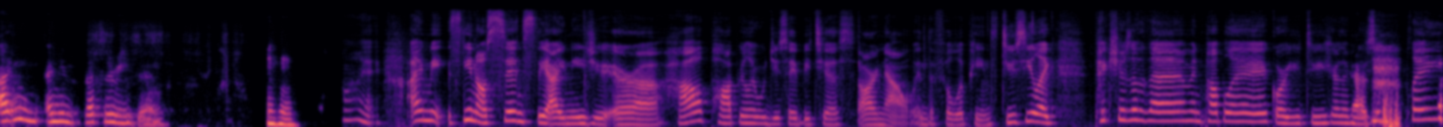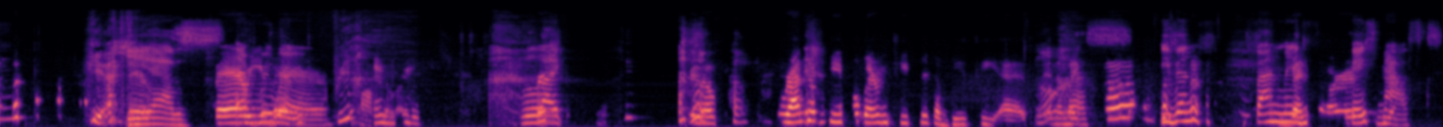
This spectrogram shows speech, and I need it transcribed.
I mean, I mean that's the reason. Mm-hmm. Right. I mean, you know, since the I Need You era, how popular would you say BTS are now in the Philippines? Do you see like pictures of them in public or you do you hear their Yes. music playing? yeah. They're Yes. very, very Everywhere. Really? popular. Like you know, random people wearing t-shirts of BTS, and I'm like, yes. ah, even fan made mentors. face masks.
